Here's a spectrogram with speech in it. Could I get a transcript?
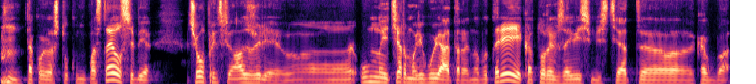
такую штуку не поставил себе. О чем, в принципе, наложили э, умные терморегуляторы на батарее, которые в зависимости от э, как бы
